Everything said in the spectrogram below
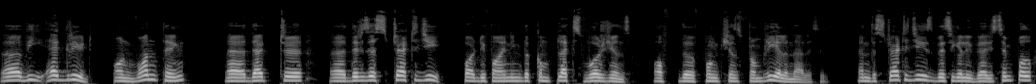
uh, we agreed on one thing uh, that uh, there is a strategy for defining the complex versions of the functions from real analysis. And the strategy is basically very simple.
